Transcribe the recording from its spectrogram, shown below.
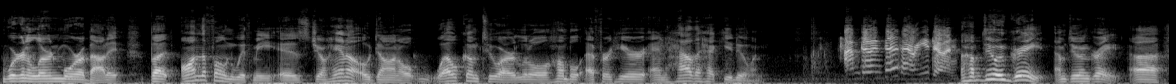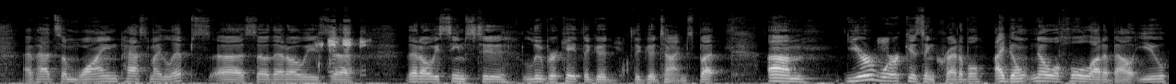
we're going to learn more about it. But on the phone with me is Johanna O'Donnell. Welcome to our little humble effort here. And how the heck you doing? I'm doing good. How are you doing? I'm doing great. I'm doing great. Uh, I've had some wine past my lips, uh, so that always uh, that always seems to lubricate the good the good times. But um, your work is incredible. I don't know a whole lot about you,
